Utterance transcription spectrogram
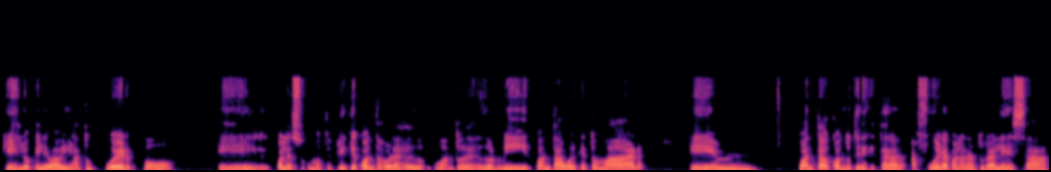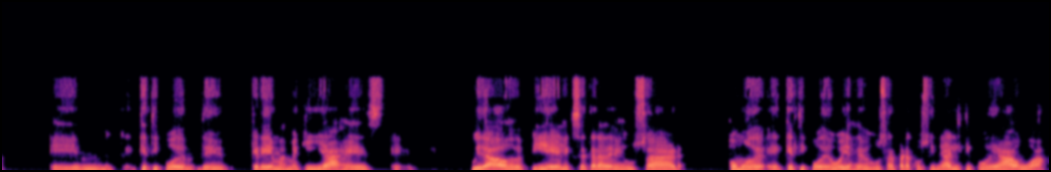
qué es lo que le va bien a tu cuerpo, eh, cuál es, como te explique, cuántas horas, cuánto debes dormir, cuánta agua hay que tomar, eh, cuánta, cuándo tienes que estar afuera con la naturaleza, em, qué tipo de, cremas, maquillajes, eh, cuidados de piel, etcétera, debes usar, cómo eh, qué tipo de ollas debes usar para cocinar, el tipo de agua.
